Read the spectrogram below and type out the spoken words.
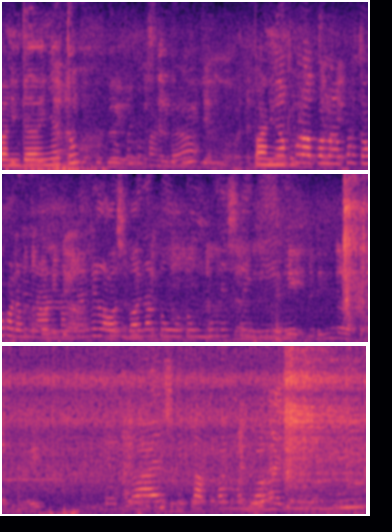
Pandanya tuh? Ini aku Panda. lapa-lapa tau kadang menanam ini lawas banar tunggu-tunggu nih setinggi ini. Guys, kita akan mendaki ini.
